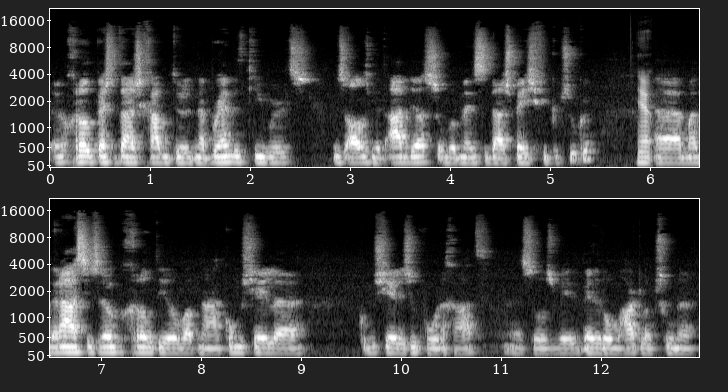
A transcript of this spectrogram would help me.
een groot percentage gaat natuurlijk naar branded keywords. Dus alles met Adidas, omdat mensen daar specifiek op zoeken. Ja. Uh, maar daarnaast is er ook een groot deel wat naar commerciële, commerciële zoekwoorden gaat. Uh, zoals wederom hardloopschoenen,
